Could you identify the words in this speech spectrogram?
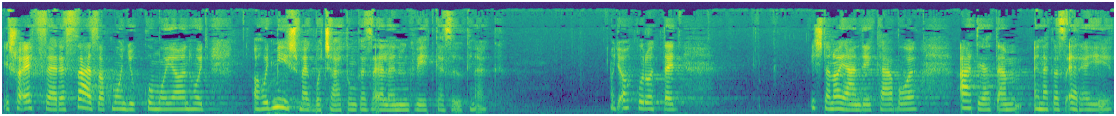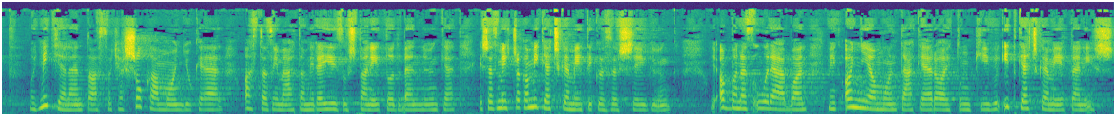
És ha egyszerre százak mondjuk komolyan, hogy ahogy mi is megbocsátunk az ellenünk vétkezőknek. Hogy akkor ott egy Isten ajándékából átéltem ennek az erejét, hogy mit jelent az, hogyha sokan mondjuk el azt az imát, amire Jézus tanított bennünket, és ez még csak a mi kecskeméti közösségünk, hogy abban az órában még annyian mondták el rajtunk kívül, itt Kecskeméten is,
